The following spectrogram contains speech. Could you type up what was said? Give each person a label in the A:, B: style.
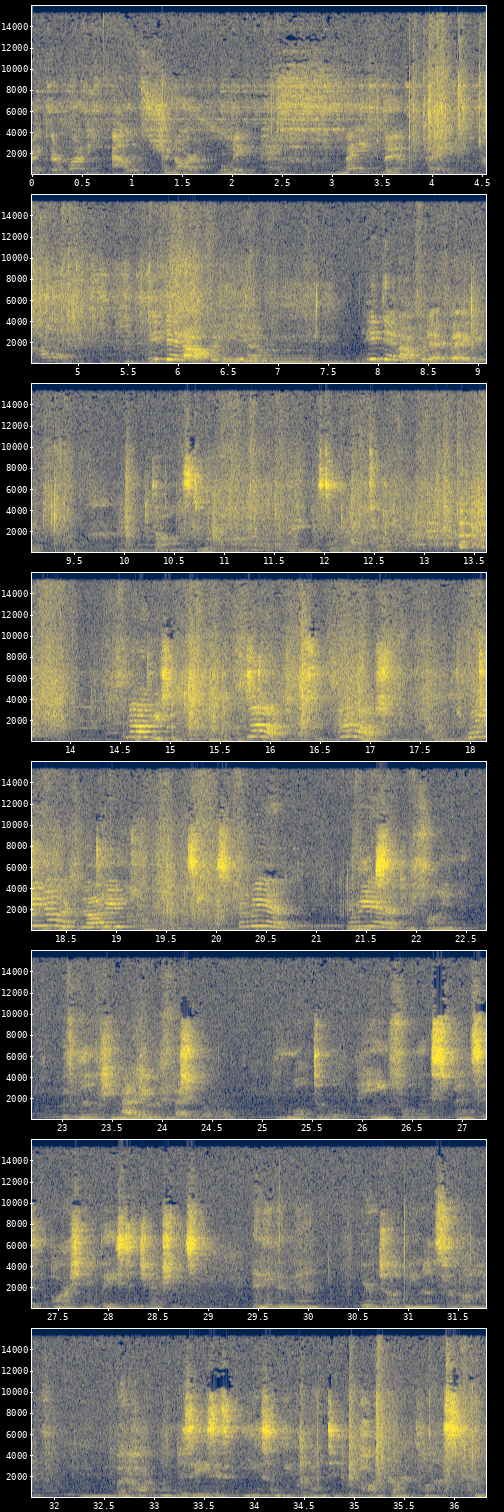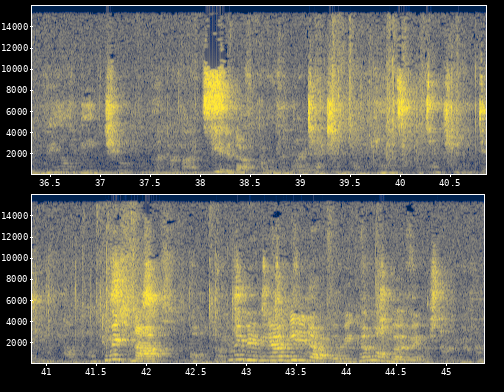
A: make their money. Alex Shunnarah will make them pay. Make them pay. Call me.
B: He did offer him. He did offer that baby.
C: Dogs do a lot of things to get in trouble.
B: Snobby.
C: There's nothing dogs do
B: Stop.
C: to deserve the
B: Stop.
C: punishment of going through
B: What are you doing, Snobby? Come here. Come
C: Weeks
B: here.
C: of confinement with little human
B: need to
C: interaction.
B: stay for him.
C: multiple painful, expensive, arsenic-based injections. And even then, your dog may not survive. But heartworm disease is easily prevented with Heartgard Plus, the real beef chewable that provides
B: Get it
C: safe, proven protection against potentially deadly heartworm
B: Come here,
C: disease.
B: Come here, baby. I'll get it off of you. Come on, baby.
D: Starting a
